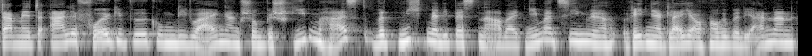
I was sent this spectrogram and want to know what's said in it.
damit alle Folgewirkungen, die du eingangs schon beschrieben hast, wird nicht mehr die besten Arbeitnehmer ziehen. Wir reden ja gleich auch noch über die anderen,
